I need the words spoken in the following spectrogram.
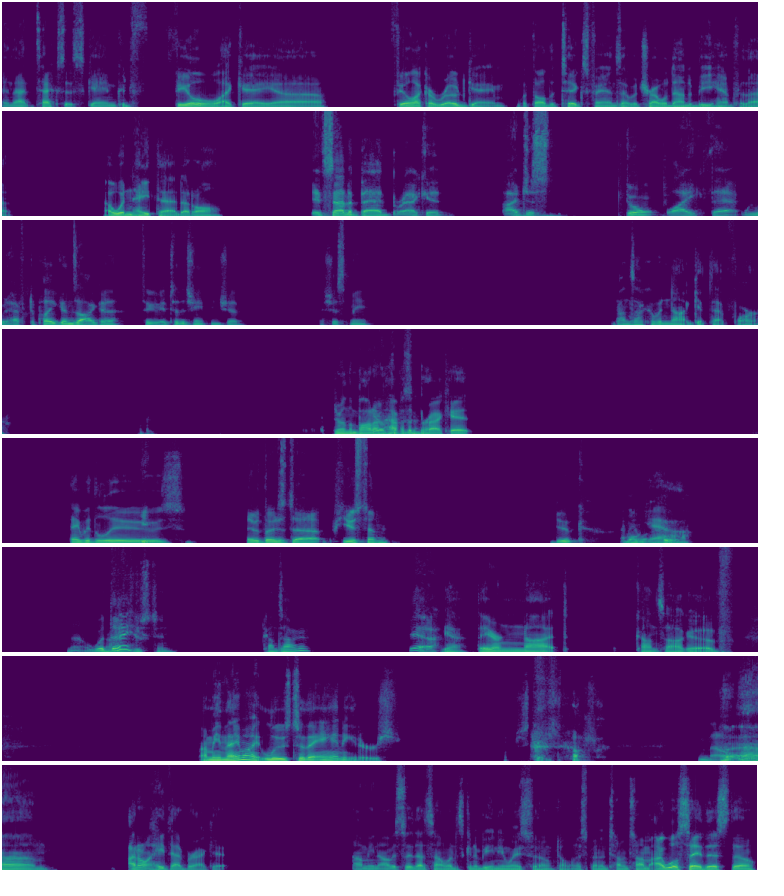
and that Texas game could feel like a uh, feel like a road game with all the Tigs fans that would travel down to Beeham for that. I wouldn't hate that at all. It's not a bad bracket. I just don't like that we would have to play Gonzaga to get to the championship. It's just me. Gonzaga would not get that far. They're on the bottom half of the so? bracket. They would lose. They would lose to Houston, Duke. I mean, well, yeah. Who? No, would they? Houston, Gonzaga. Yeah, yeah. They are not Gonzaga of. I mean, they might lose to the Anteaters. Just kidding. no. Um, I don't hate that bracket. I mean, obviously that's not what it's going to be anyway, so don't want to spend a ton of time. I will say this though,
